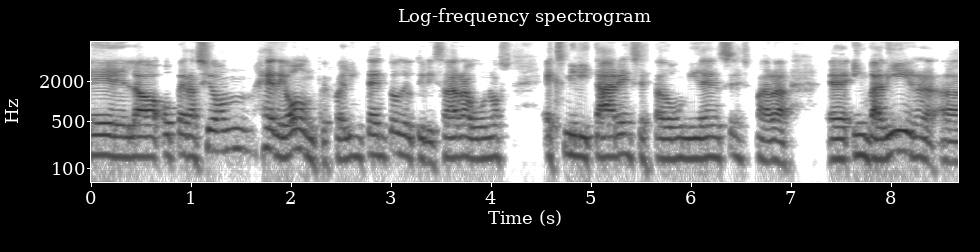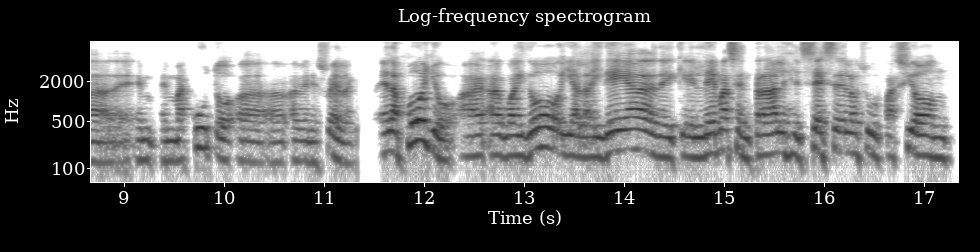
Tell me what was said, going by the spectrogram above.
Eh, la operación Gedeón, que fue el intento de utilizar a unos exmilitares estadounidenses para eh, invadir en, Macuto a, Venezuela. El apoyo a, Guaidó y a la idea de que el lema central es el cese de la usurpación,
